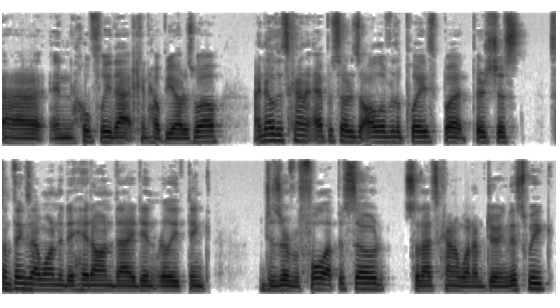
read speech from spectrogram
Uh, and hopefully that can help you out as well. I know this kind of episode is all over the place, but there's just some things I wanted to hit on that I didn't really think deserve a full episode. So that's kind of what I'm doing this week.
